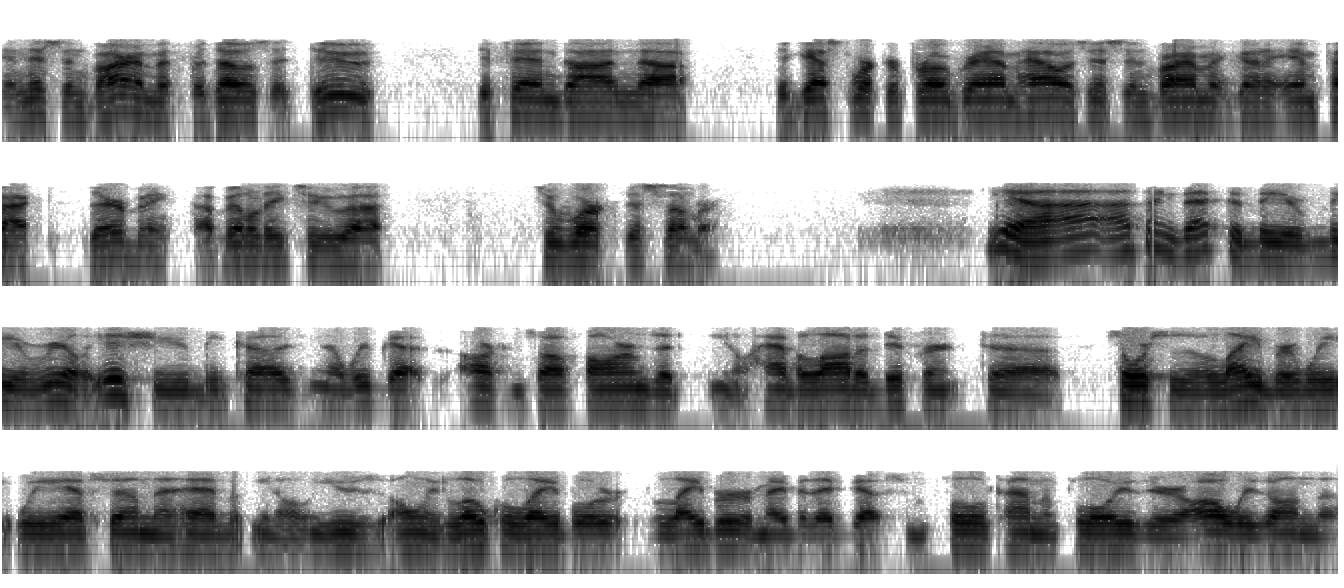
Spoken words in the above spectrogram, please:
in this environment, for those that do depend on uh, the guest worker program, how is this environment going to impact their ability to uh, to work this summer? Yeah, I, I think that could be a, be a real issue because you know we've got Arkansas farms that you know have a lot of different uh, sources of labor. We we have some that have you know use only local labor labor, or maybe they've got some full time employees that are always on the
